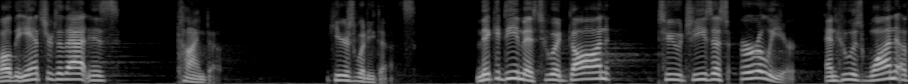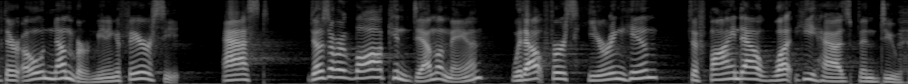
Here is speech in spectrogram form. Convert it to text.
Well, the answer to that is kind of. Here's what he does Nicodemus, who had gone to Jesus earlier and who was one of their own number, meaning a Pharisee, asked, Does our law condemn a man without first hearing him to find out what he has been doing?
